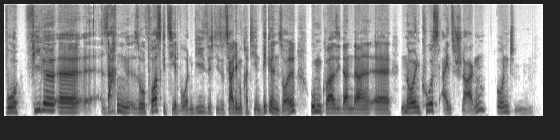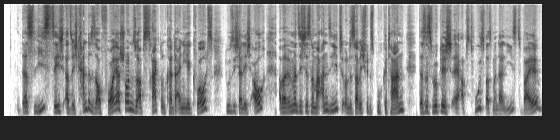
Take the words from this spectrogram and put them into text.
wo viele äh, Sachen so vorskizziert wurden, wie sich die Sozialdemokratie entwickeln soll, um quasi dann da äh, neuen Kurs einzuschlagen. Und das liest sich, also ich kannte das auch vorher schon, so abstrakt und kannte einige Quotes, du sicherlich auch, aber wenn man sich das nochmal ansieht, und das habe ich für das Buch getan, das ist wirklich äh, abstrus, was man da liest, weil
